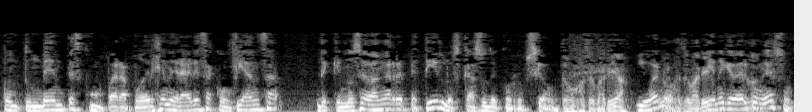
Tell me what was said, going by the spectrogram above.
contundentes como para poder generar esa confianza de que no se van a repetir los casos de corrupción. Don José María. Y bueno, tiene que ver con eso.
